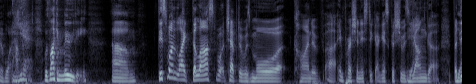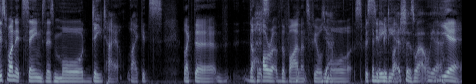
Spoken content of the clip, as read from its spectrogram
of what happened. Yeah. It was like a movie. Um, This one, like the last what, chapter, was more kind of uh, impressionistic, I guess, because she was younger. But this one, it seems there's more detail. Like it's like the the horror of the violence feels yeah. more specific. immediate like- as well. Yeah. Yeah,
